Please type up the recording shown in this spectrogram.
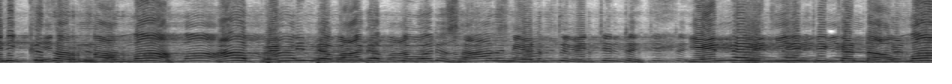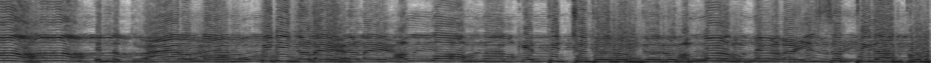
എനിക്ക് തരണ അല്ല ആ പെണ്ണിന്റെ ഭാഗത്ത് ഒരു സാധനം എടുത്തു വിറ്റിട്ട് എന്നെ ജീവിപ്പിക്കേണ്ട അള്ളാ എന്ന് ദ്വാരന്നോ മുമിനിങ്ങളെ അള്ളാഹു നിങ്ങൾക്ക് എത്തിച്ചു തരും. അള്ളാഹു നിങ്ങളെ ഇസ്സത്തിലാക്കും.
